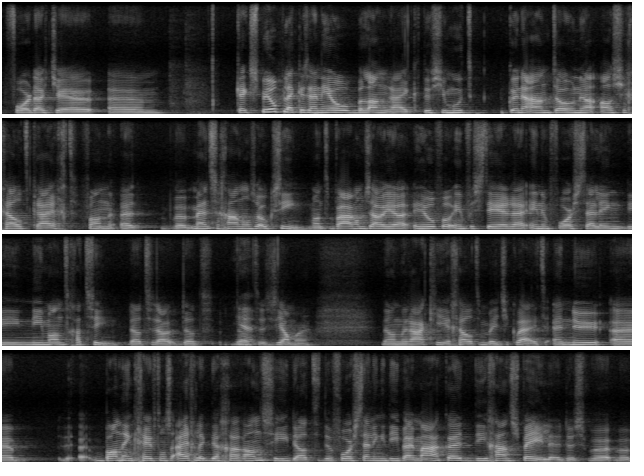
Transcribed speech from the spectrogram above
voordat je. Um, kijk, speelplekken zijn heel belangrijk. Dus je moet kunnen aantonen als je geld krijgt van uh, we, mensen gaan ons ook zien. Want waarom zou je heel veel investeren in een voorstelling die niemand gaat zien? Dat, zou, dat, dat is jammer. Dan raak je je geld een beetje kwijt. En nu. Uh, Banning geeft ons eigenlijk de garantie dat de voorstellingen die wij maken, die gaan spelen. Dus we, we,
